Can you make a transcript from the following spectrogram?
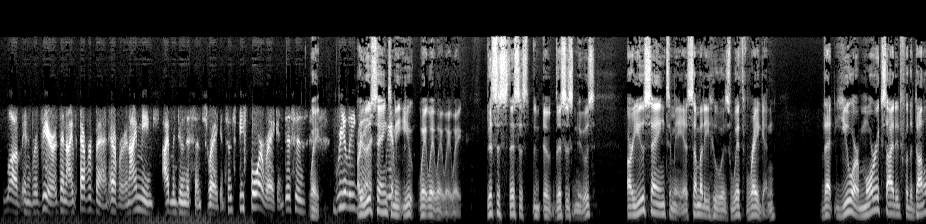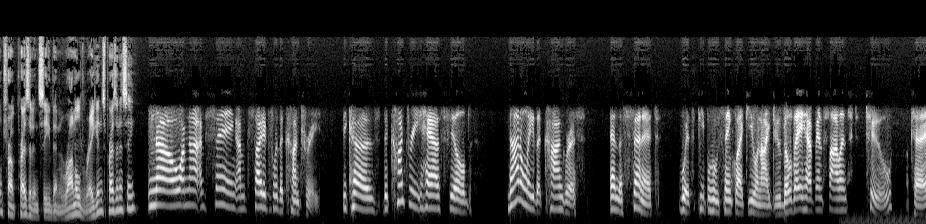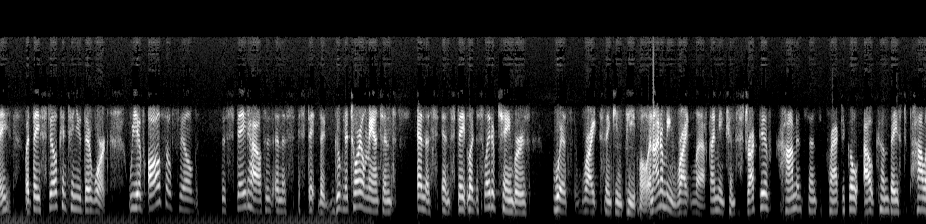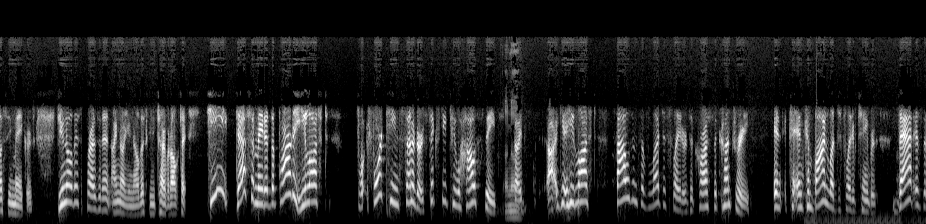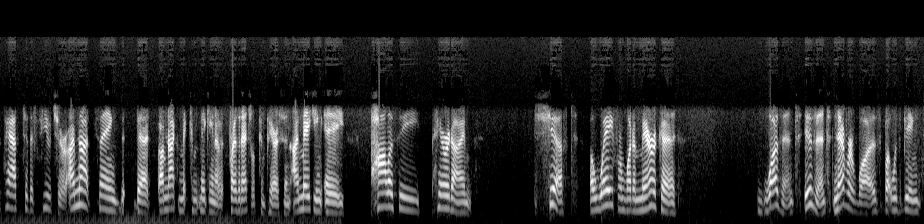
love and revere than I've ever been, ever. And I mean, I've been doing this since Reagan, since before Reagan. This is wait, really Are you saying We to have- me, you wait, wait, wait, wait, wait? This is this is uh, this is news. Are you saying to me, as somebody who was with Reagan, that you are more excited for the Donald Trump presidency than Ronald Reagan's presidency? No, I'm not. I'm saying I'm excited for the country because the country has filled not only the Congress and the Senate with people who think like you and I do, though they have been silenced too, okay, but they still continued their work. We have also filled the state houses and the state, the gubernatorial mansions and the and state legislative chambers with right-thinking people. And I don't mean right-left. I mean constructive, common sense, practical, outcome-based policymakers. Do you know this president? I know you know this because you talk about it all the time. He decimated the party. He lost f- 14 senators, 62 House seats. I know. Uh, uh, he lost thousands of legislators across the country in, in combined legislative chambers. That is the path to the future. I'm not saying that, that I'm not ma- making a presidential comparison. I'm making a policy paradigm shift away from what America wasn't, isn't, never was, but was being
